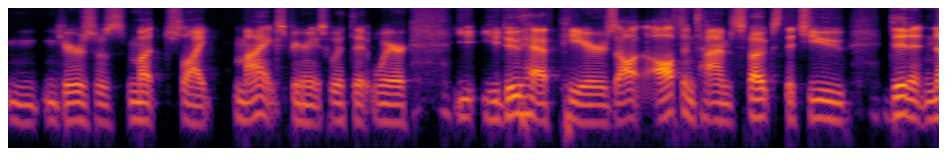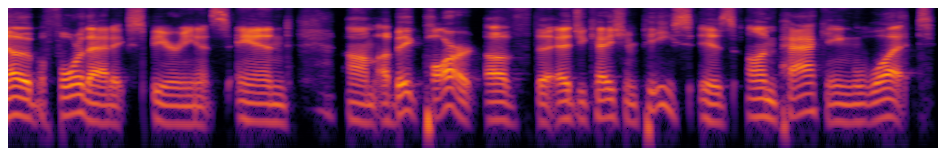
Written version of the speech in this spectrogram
yours was much like my experience with it, where you, you do have peers, oftentimes folks that you didn't know before that experience, and um, a big part of the education piece is unpacking what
